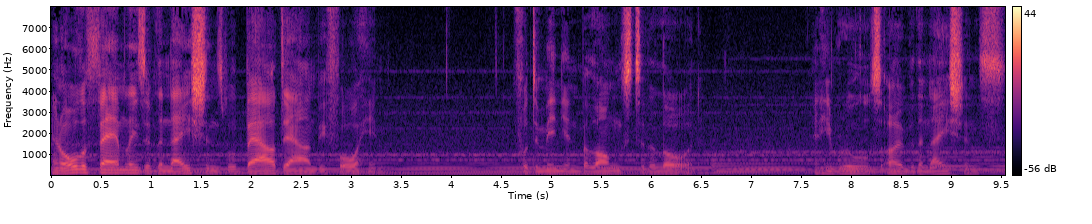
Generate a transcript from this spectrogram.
and all the families of the nations will bow down before him. For dominion belongs to the Lord, and he rules over the nations.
